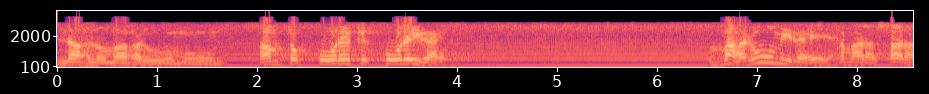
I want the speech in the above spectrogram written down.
نہ محروم ہم تو کورے کے کورے ہی رہے۔ محروم ہی رہے، ہمارا سارا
